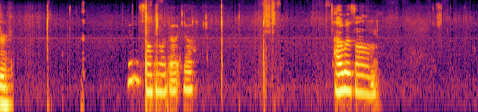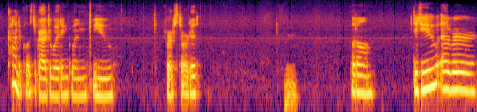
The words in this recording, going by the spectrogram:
year? it was something like that, yeah. I was um kind of close to graduating when you first started. Hmm. But um did you ever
